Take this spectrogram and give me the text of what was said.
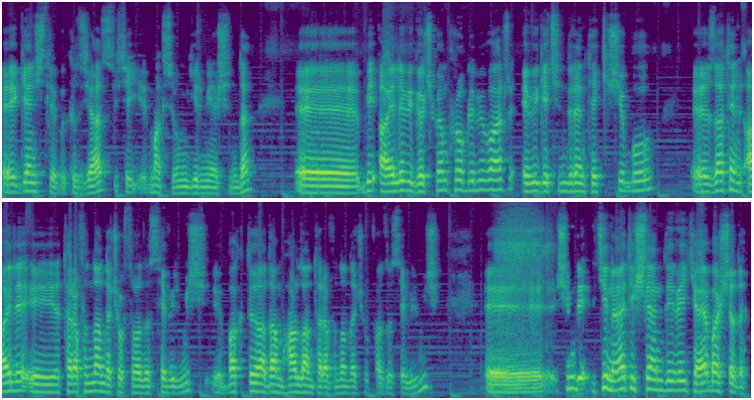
e, genç de bir kızcağız, işte maksimum 20 yaşında. Ee, bir ailevi göçmen problemi var, evi geçindiren tek kişi bu. Ee, zaten aile e, tarafından da çok fazla sevilmiş, E, baktığı adam Harlan tarafından da çok fazla sevilmiş. Ee, şimdi cinayet işlendi ve hikaye başladı.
